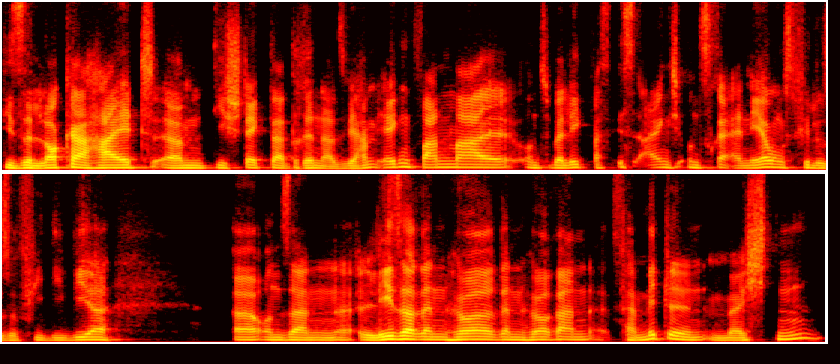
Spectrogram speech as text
diese Lockerheit, ähm, die steckt da drin. Also wir haben irgendwann mal uns überlegt, was ist eigentlich unsere Ernährungsphilosophie, die wir äh, unseren Leserinnen, Hörerinnen, Hörern vermitteln möchten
